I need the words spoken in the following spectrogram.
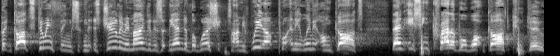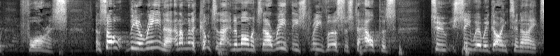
But God's doing things, and as Julie reminded us at the end of the worship time, if we don't put any limit on God, then it's incredible what God can do for us. And so the arena, and I'm going to come to that in a moment, and I'll read these three verses to help us to see where we're going tonight.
